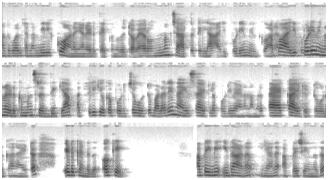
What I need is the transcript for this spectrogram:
അതുപോലെ തന്നെ മിൽക്കും ആണ് ഞാൻ എടുത്തേക്കുന്നത് കേട്ടോ. വേറെ ഒന്നും ചേർത്തിട്ടില്ല. അരിപ്പൊടിയും മിൽക്കും ആണ് അപ്പോൾ അരിപ്പൊടി നിങ്ങൾ എടുക്കുമ്പോൾ ശ്രദ്ധിക്കുക. പത്തിരിക്കൊക്കെ പൊടിച്ച കൂട്ട് വളരെ നൈസ് ആയിട്ടുള്ള പൊടി വേണം നമ്മൾ പാക്കായിട്ട് ഇട്ട് കൊടുക്കാനായിട്ട് എടുക്കേണ്ടത്. ഓക്കെ അപ്പോൾ ഇനി ഇതാണ് ഞാൻ അപ്ലൈ ചെയ്യുന്നത്.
